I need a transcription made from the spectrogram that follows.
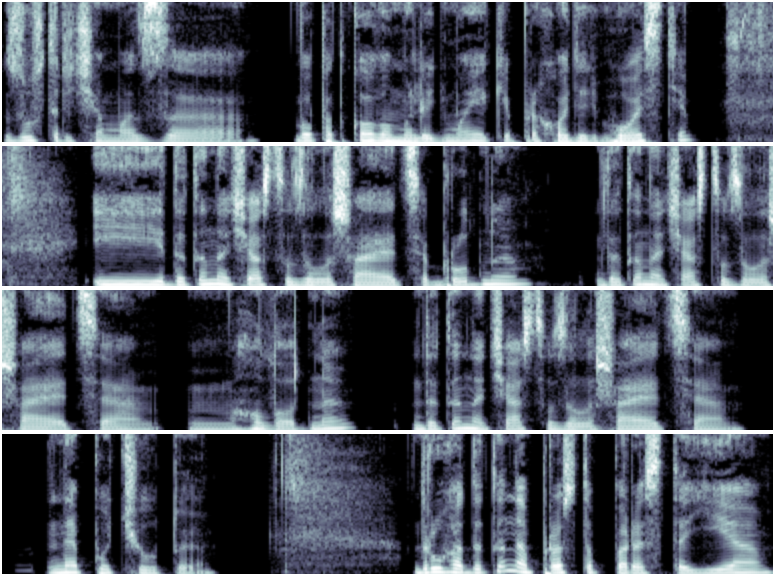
зустрічами з випадковими людьми, які приходять в гості. І дитина часто залишається брудною, дитина часто залишається голодною, дитина часто залишається непочутою. Друга дитина просто перестає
